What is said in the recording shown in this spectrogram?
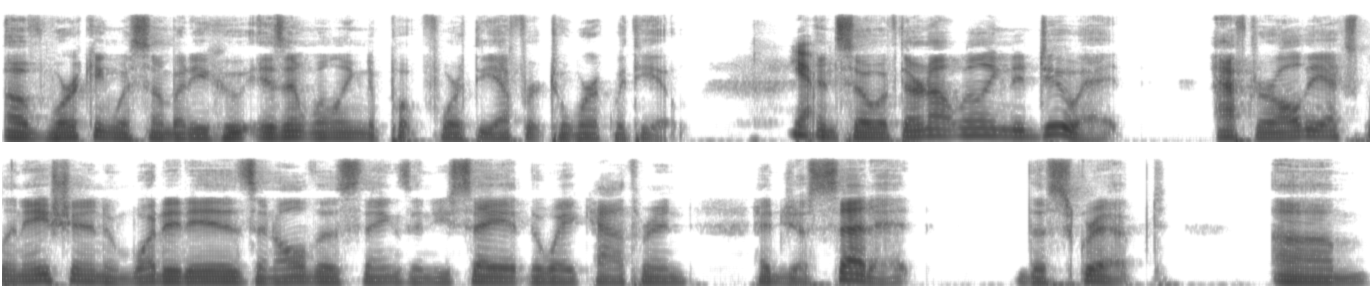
of working with somebody who isn't willing to put forth the effort to work with you Yeah. and so if they're not willing to do it after all the explanation and what it is and all those things and you say it the way Catherine had just said it, the script, um,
